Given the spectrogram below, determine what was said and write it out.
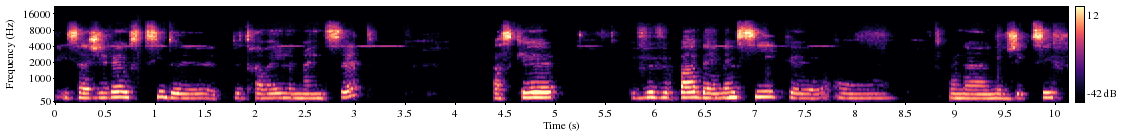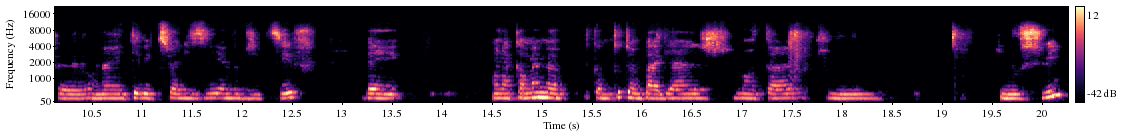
il s'agirait aussi de, travailler le mindset parce que, veut, veut pas, ben, même si que on, on, a un objectif, euh, on a intellectualisé un objectif, ben, on a quand même comme tout un bagage mental qui, qui nous suit.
